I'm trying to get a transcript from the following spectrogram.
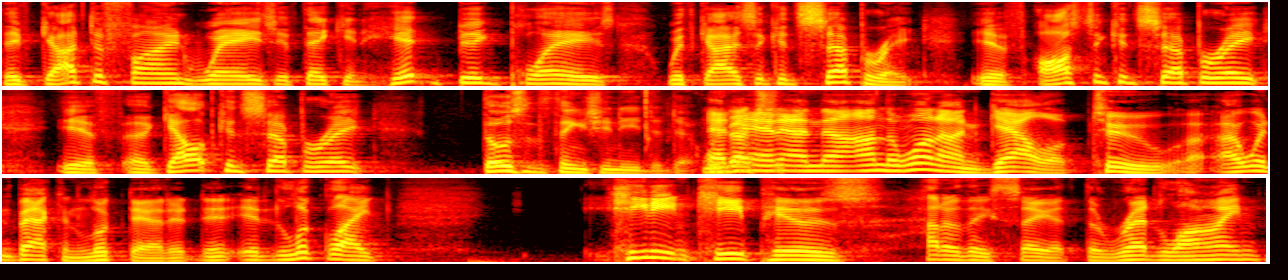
they've got to find ways if they can hit big plays with guys that can separate. If Austin can separate, if uh, Gallup can separate. Those are the things you need to do. And, actually- and, and uh, on the one on Gallup too, I went back and looked at it. It, it looked like he didn't keep his how do they say it the red line.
